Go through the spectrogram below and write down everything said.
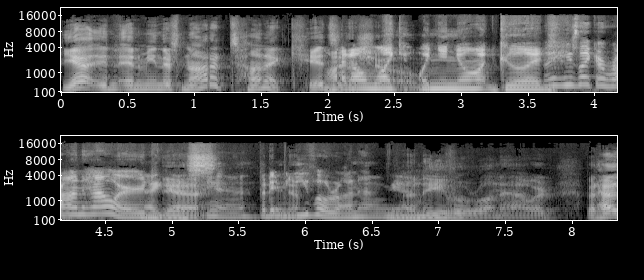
Yeah, and, and I mean, there's not a ton of kids. I in don't like show. it when you're not good. He's like a Ron Howard. I guess. Yeah, but an Yeah. evil Ron Howard. An evil Ron Howard. But how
